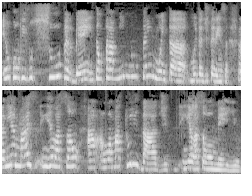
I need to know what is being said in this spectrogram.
eu convivo super bem, então pra mim não tem muita, muita diferença. Pra mim é mais em relação a, a uma maturidade em relação ao meio,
